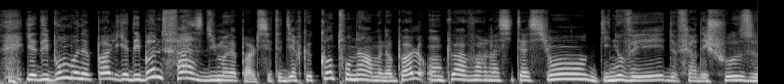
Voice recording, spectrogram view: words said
il y a des bons monopoles, il y a des bonnes phases du monopole. C'est-à-dire que quand on a un monopole, on peut avoir l'incitation d'innover, de faire des choses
